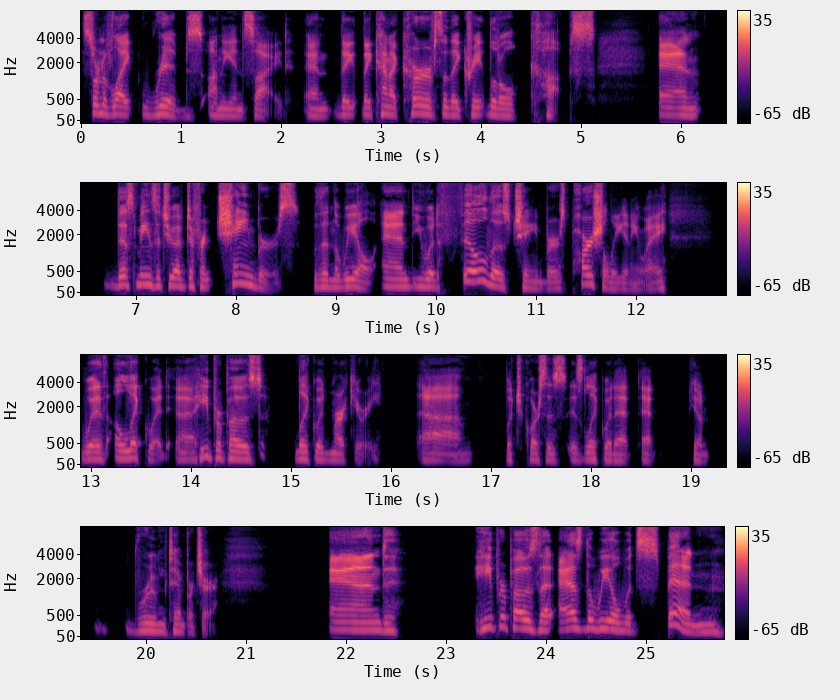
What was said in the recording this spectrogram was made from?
sort of like ribs on the inside. And they, they kind of curve so they create little cups. And this means that you have different chambers within the wheel, and you would fill those chambers, partially anyway, with a liquid. Uh, he proposed liquid mercury, uh, which of course is is liquid at at you know room temperature. And he proposed that as the wheel would spin,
